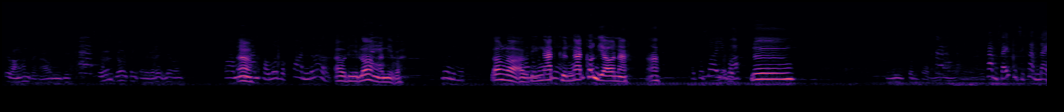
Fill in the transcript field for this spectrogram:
ไอ้หวังท่านไปหาวันนี้ดิเออเดี๋ยวจังอะไรก็ได้เนี่ยห วังพ่อมาทำเขารถบักควันเด้อเอาดีร่องอันนี้ปะมื่อนี้ร่องรอเอาที่งัดขึ้นงัดคนเดียวนะอะให้กูซอยอยู่บ่หนึ่งมีคนขับข้ามใส่กูสิข้ามได้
